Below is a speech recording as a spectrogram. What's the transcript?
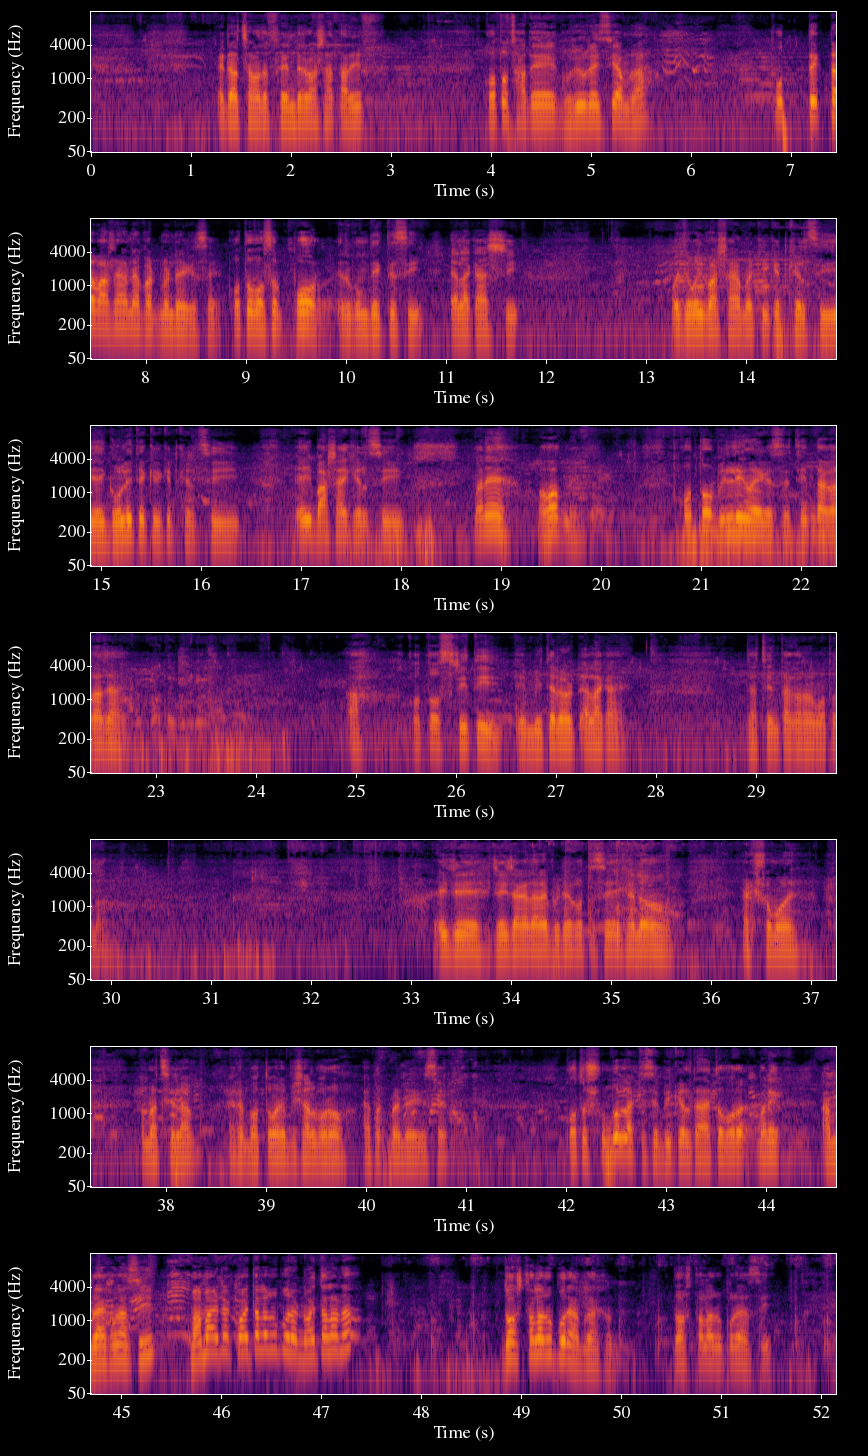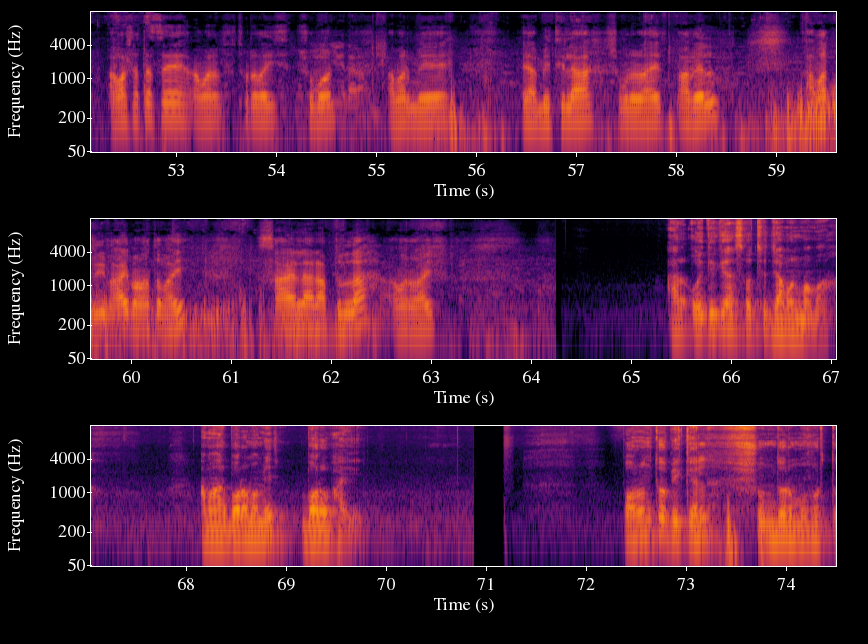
এটা হচ্ছে আমাদের ফ্রেন্ডের বাসা, তারিফ। কত ছাদে ঘুরে উড়াইছি আমরা। প্রত্যেকটা বাসায় অ্যাপার্টমেন্ট হয়ে গেছে। কত বছর পর এরকম দেখতেছি, এলাকায় আসছি। ওই যে ওই বাসায় আমরা ক্রিকেট খেলছি, এই গলিতে ক্রিকেট খেলছি, এই বাসায় খেলছি। মানে অভাব নেই। কত বিল্ডিং হয়ে গেছে, চিন্তা করা যায়। আহ, কত স্মৃতি এই মিতেরোড এলাকায়, যা চিন্তা করার মতো না। এই যে, যেই জায়গা দ্বারা ভিডিও করতেছে, এখানেও এক সময় আমরা ছিলাম। এখন বর্তমানে বিশাল বড় অ্যাপার্টমেন্ট হয়ে গেছে। কত সুন্দর লাগতেছে বিকেলটা, এত বড় মানে আমরা এখন আছি মামা, এটা কয়তলার উপরে? নয়তলা না? দশতলার উপরে আমরা এখন। দশতলার উপরে আছি। আমার সাথে আছে আমার ছোট ভাই সুমন, আমার মেয়ে মিথিলা, সুমনের ভাই পাবেল আমার দুই ভাই, মামাতো ভাই। সাহেল আর আবদুল্লাহ, আমার ওয়াইফ আর ওইদিকে আছে হচ্ছে জামান মামা, আমার বড় মামির বড় ভাই। পরন্ত বিকেল, সুন্দর মুহূর্ত,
